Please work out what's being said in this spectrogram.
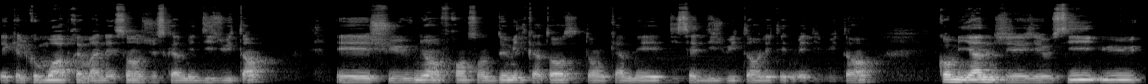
dès quelques mois après ma naissance jusqu'à mes 18 ans. Et je suis venu en France en 2014, donc à mes 17-18 ans, l'été de mes 18 ans. Comme Yann, j'ai aussi eu,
